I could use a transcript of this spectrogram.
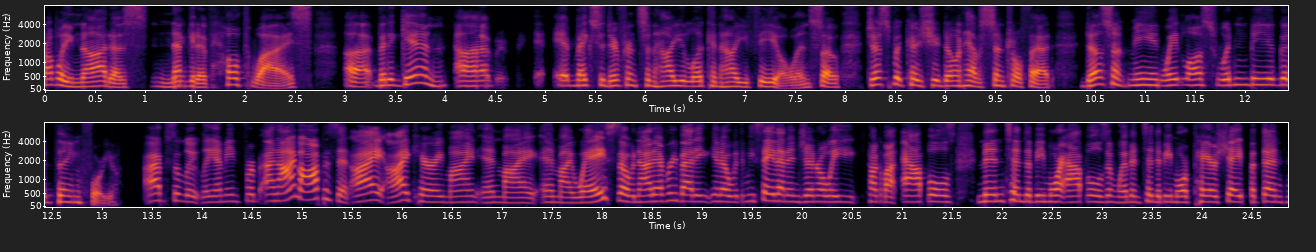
probably not as negative health wise. Uh, but again, uh, it makes a difference in how you look and how you feel. And so just because you don't have central fat doesn't mean weight loss wouldn't be a good thing for you. Absolutely. I mean, for and I'm opposite. I I carry mine in my in my waist. So not everybody, you know, we say that in general. We talk about apples. Men tend to be more apples, and women tend to be more pear shaped. But then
